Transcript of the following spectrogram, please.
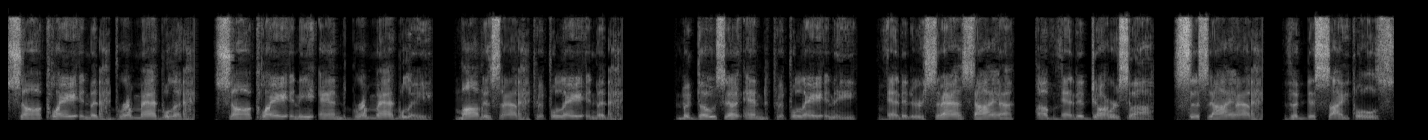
Saklayanad Brahmadla, Saklayani and Brahmadli, Madasahpipalayanad, Medosa and Pipalayani, Vedadar Sasaya, of Vedadarsa, Sasaya, the disciples,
